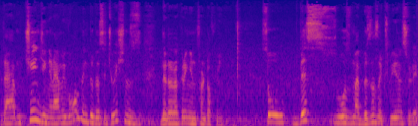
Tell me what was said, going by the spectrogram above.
that i am changing and i am evolving to the situations that are occurring in front of me. So this was my business experience today.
